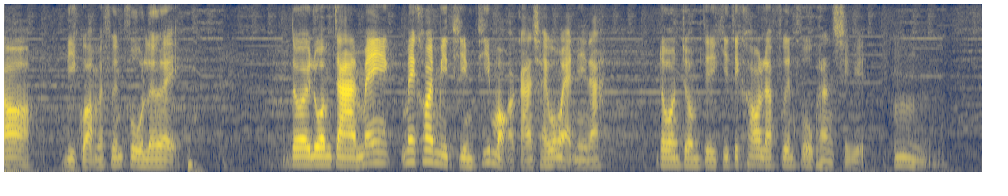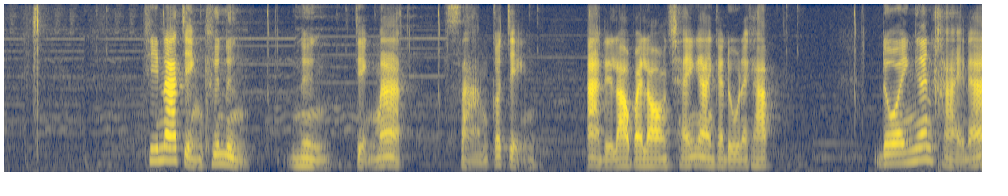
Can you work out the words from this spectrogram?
ก็ดีกว่าไม่ฟื้นฟูเลย โดยรวมจานไม่ไม่ค่อยมีทีมที่เหมาะกับการใช้วงแหวนนี้นะ โดนโจมตีคริติคอลและฟื้นฟูพลังชีวิต อืมที่น่าเจ๋งคือ 1 1 เจ๋งมาก 3 ก็เจ๋ง อะเดี๋ยวเราไปลองใช้งานกันดูนะครับ โดยเงื่อนไขนะ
